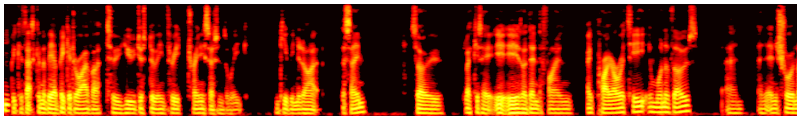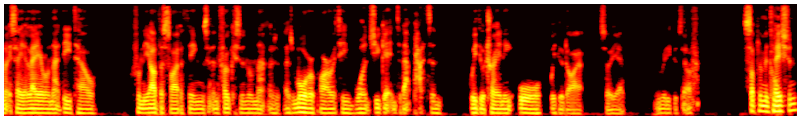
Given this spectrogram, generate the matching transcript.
mm. because that's going to be a bigger driver to you just doing three training sessions a week and keeping your diet the same. So, like you say, it is identifying a priority in one of those and, and ensuring, like say, a layer on that detail from the other side of things and focusing on that as, as more of a priority once you get into that pattern with your training or with your diet. So yeah, really good stuff. Supplementation. Cool.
